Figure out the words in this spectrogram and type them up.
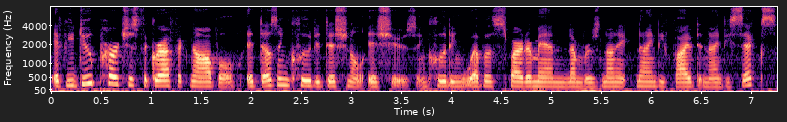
If you do purchase the graphic novel, it does include additional issues, including Web of Spider-Man numbers 95 to 96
